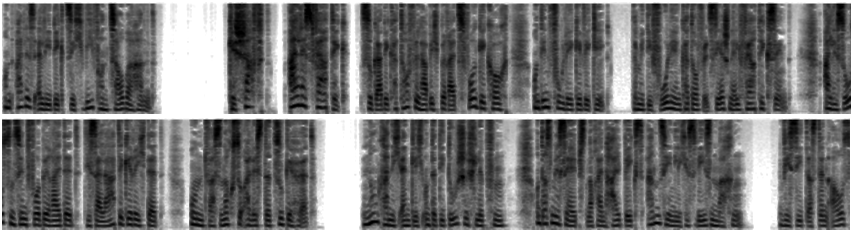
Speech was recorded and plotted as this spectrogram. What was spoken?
und alles erledigt sich wie von Zauberhand. Geschafft! Alles fertig! Sogar die Kartoffel habe ich bereits vorgekocht und in Folie gewickelt, damit die Folienkartoffeln sehr schnell fertig sind. Alle Soßen sind vorbereitet, die Salate gerichtet und was noch so alles dazugehört. Nun kann ich endlich unter die Dusche schlüpfen und aus mir selbst noch ein halbwegs ansehnliches Wesen machen. Wie sieht das denn aus,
